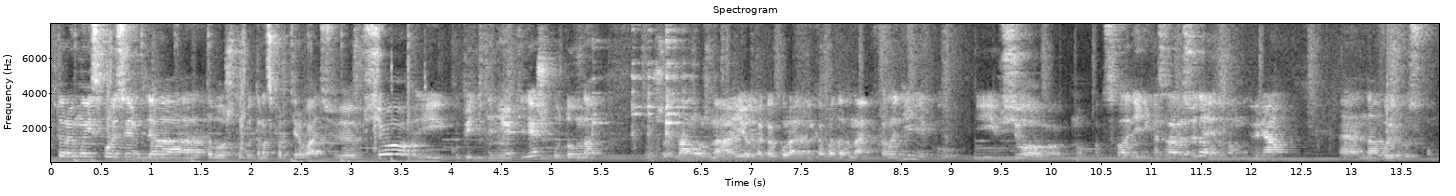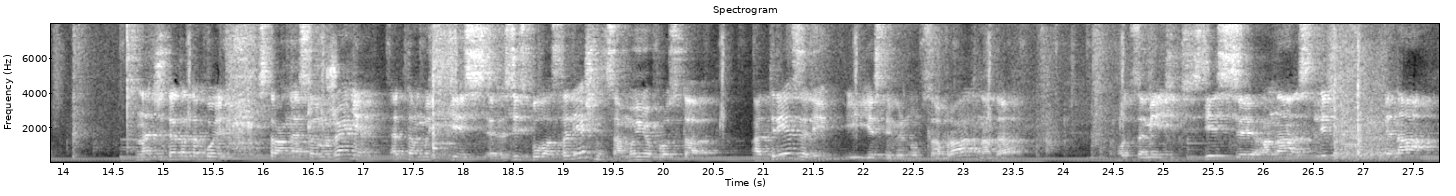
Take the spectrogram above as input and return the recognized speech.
которые мы используем для того, чтобы транспортировать э, все и купить для нее тележку удобно, потому что нам нужно ее так аккуратненько подогнать к холодильнику и все ну, с холодильника сразу сюда и потом к дверям э, на выгрузку. Значит, это такое странное сооружение. Это мы здесь, э, здесь была столешница, мы ее просто отрезали, и если вернуться обратно, да, вот заметить, здесь э, она слишком закреплена,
